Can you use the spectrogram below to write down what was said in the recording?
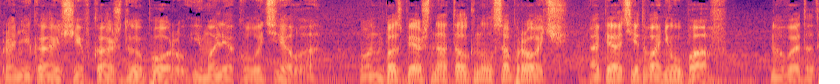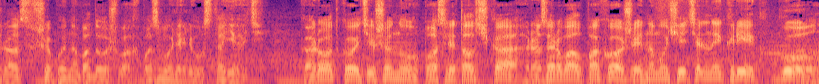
проникающий в каждую пору и молекулу тела. Он поспешно оттолкнулся прочь, опять едва не упав, но в этот раз шипы на подошвах позволили устоять. Короткую тишину после толчка разорвал похожий на мучительный крик гул,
